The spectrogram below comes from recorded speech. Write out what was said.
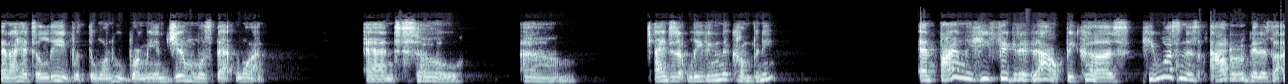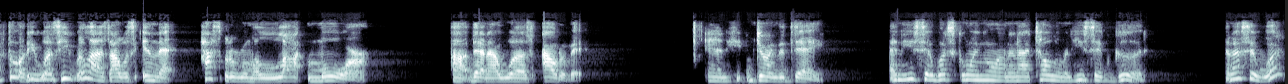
And I had to leave with the one who brung me. And Jim was that one. And so um, I ended up leaving the company. And finally, he figured it out because he wasn't as out of it as I thought he was. He realized I was in that hospital room a lot more uh, than I was out of it, and he, during the day. And he said, "What's going on?" And I told him, and he said, "Good." And I said, "What?"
